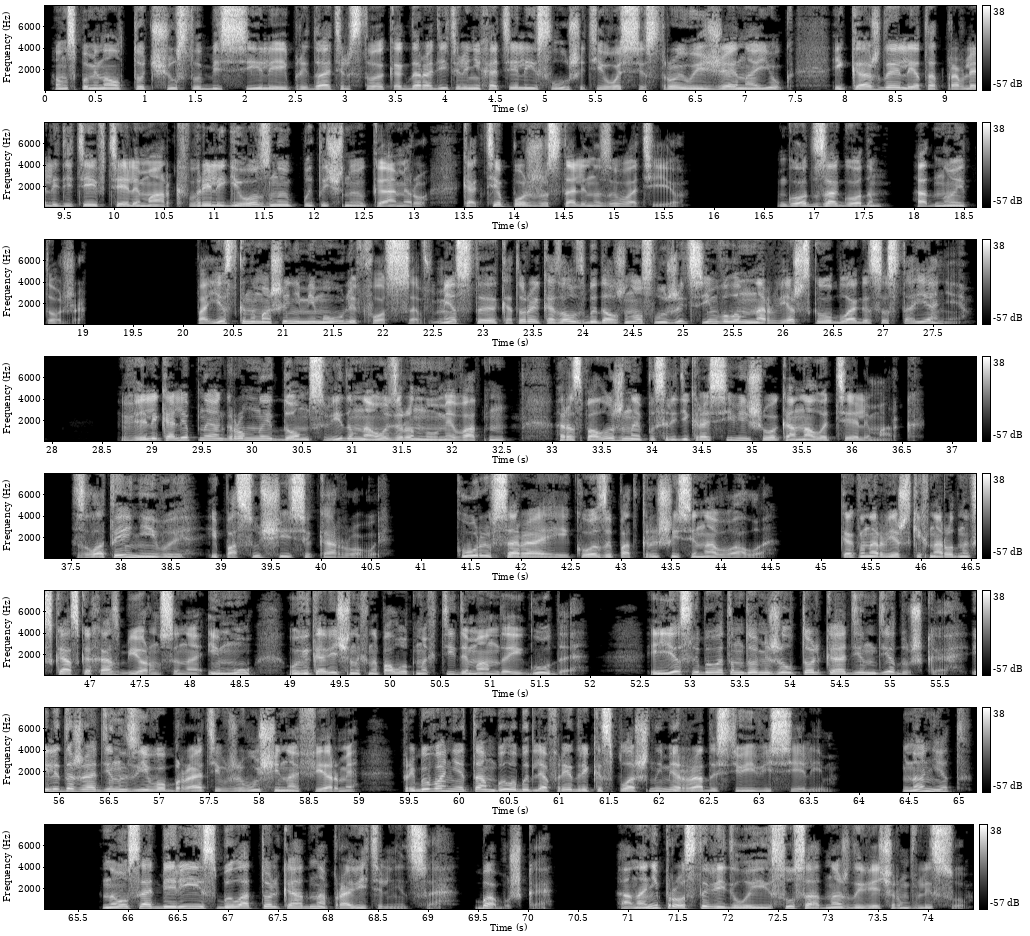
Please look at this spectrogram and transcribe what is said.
Он вспоминал то чувство бессилия и предательства, когда родители не хотели и слушать его с сестрой, уезжая на юг, и каждое лето отправляли детей в телемарк, в религиозную пыточную камеру, как те позже стали называть ее. Год за годом одно и то же. Поездка на машине мимо Улифосса в место, которое, казалось бы, должно служить символом норвежского благосостояния. Великолепный огромный дом с видом на озеро Нумеватн, расположенное посреди красивейшего канала Телемарк. Золотые нивы и пасущиеся коровы. Куры в сарае и козы под крышей сеновала, как в норвежских народных сказках Асбjörnsена и Му, увековеченных на полотнах Тидеманда и Гуде. И если бы в этом доме жил только один дедушка, или даже один из его братьев, живущий на ферме, пребывание там было бы для Фредрика сплошными радостью и весельем. Но нет. На усадьбе Риис была только одна правительница — бабушка. Она не просто видела Иисуса однажды вечером в лесу.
